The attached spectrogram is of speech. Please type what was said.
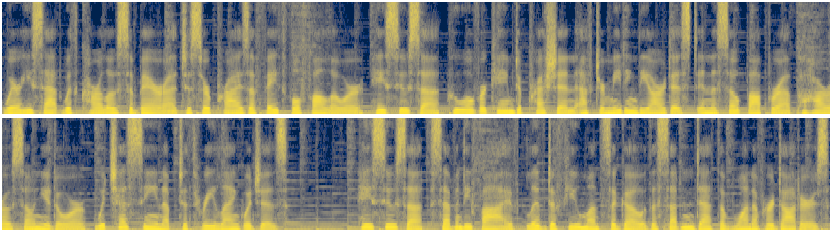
where he sat with Carlos Sobera to surprise a faithful follower, Jesusa, who overcame depression after meeting the artist in the soap opera Pájaro Soñador, which has seen up to three languages. Jesusa, 75, lived a few months ago the sudden death of one of her daughters.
